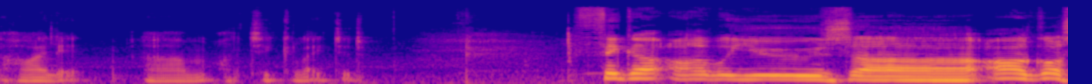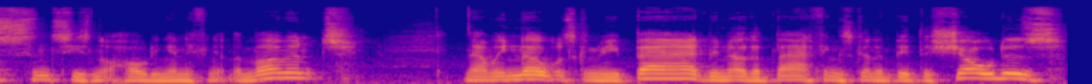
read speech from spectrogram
highly um, articulated. Figure, I will use uh, Argus since he's not holding anything at the moment. Now we know what's going to be bad. We know the bad thing is going to be the shoulders.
